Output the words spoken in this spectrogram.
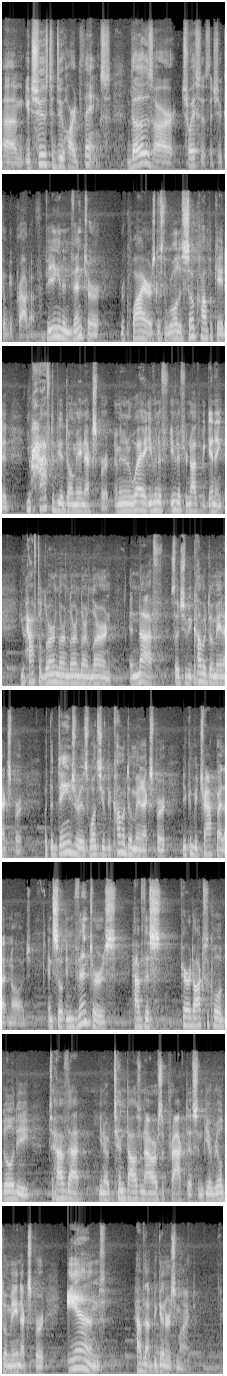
um, you choose to do hard things. Those are choices that you can be proud of. Being an inventor requires, because the world is so complicated, you have to be a domain expert. I mean, in a way, even if, even if you're not at the beginning, you have to learn, learn, learn, learn, learn enough so that you become a domain expert. But the danger is once you become a domain expert, you can be trapped by that knowledge. And so inventors have this paradoxical ability to have that, you know, 10,000 hours of practice and be a real domain expert and have that beginner's mind.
